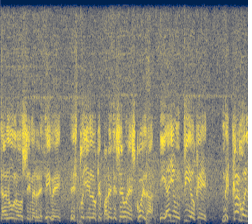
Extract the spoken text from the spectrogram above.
Capitán 1 si me recibe, estoy en lo que parece ser una escuela y hay un tío que... ¡Me cago en...!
